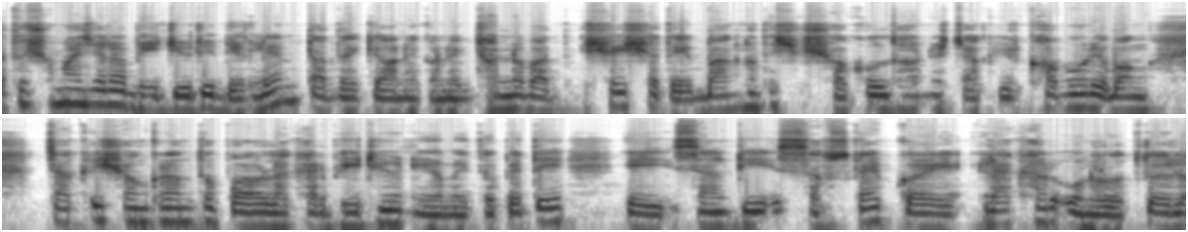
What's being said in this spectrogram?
এত সময় যারা ভিডিওটি দেখলেন, তাদেরকে অনেক অনেক ধন্যবাদ। সেই সাথে বাংলাদেশের সকল ধরনের চাকরির খবর এবং চাকরি সংক্রান্ত পড়ালেখার ভিডিও নিয়মিত পেতে এই চ্যানেলটি সাবস্ক্রাইব করে রাখার অনুরোধ রইল।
